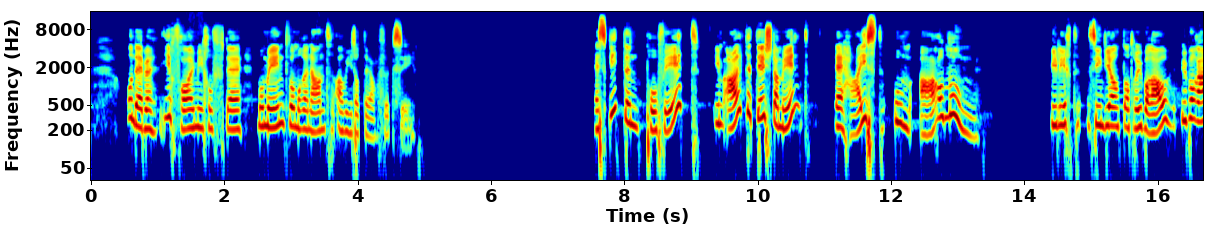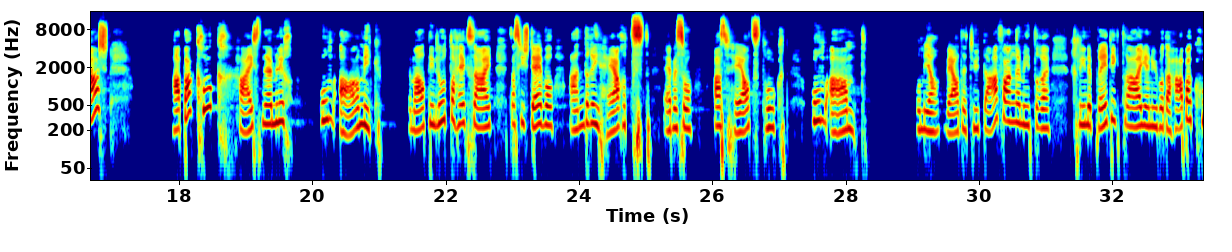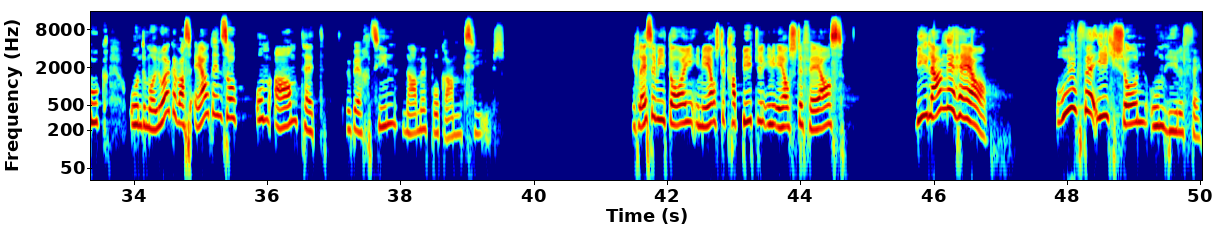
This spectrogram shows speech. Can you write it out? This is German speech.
Und eben, ich freue mich auf den Moment, wo wir einander auch wieder dürfen sehen. Es gibt einen Prophet im Alten Testament, der heißt Umarmung. Vielleicht sind ihr darüber auch überrascht. Habakkuk heißt nämlich Umarmung. Martin Luther hat gesagt, das ist der, der andere herzt, ebenso als Herz druckt, umarmt. Und wir werden heute anfangen mit einer kleinen Predigtreihe über den Habakkuk und mal schauen, was er denn so umarmt hat über sein Namenprogramm war. Ich lese mit euch im ersten Kapitel, im ersten Vers. Wie lange her rufe ich schon um Hilfe?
